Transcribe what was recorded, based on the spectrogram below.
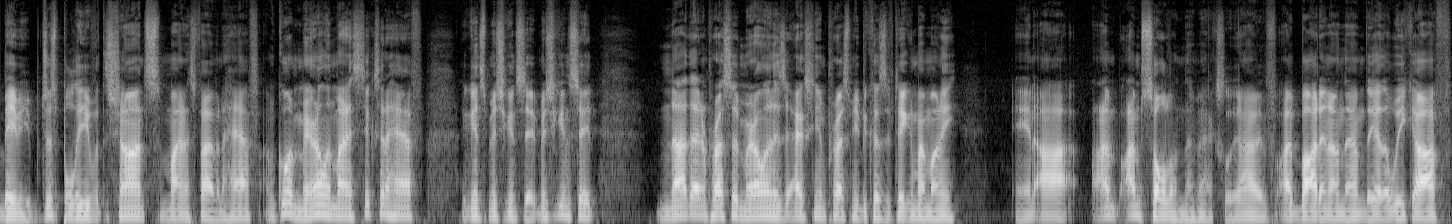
baby, just believe with the Chants, minus five and a half. I'm going Maryland minus six and a half against Michigan State. Michigan State, not that impressive. Maryland has actually impressed me because they've taken my money and I, I'm I'm sold on them. Actually, I've I bought in on them. They got the week off.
